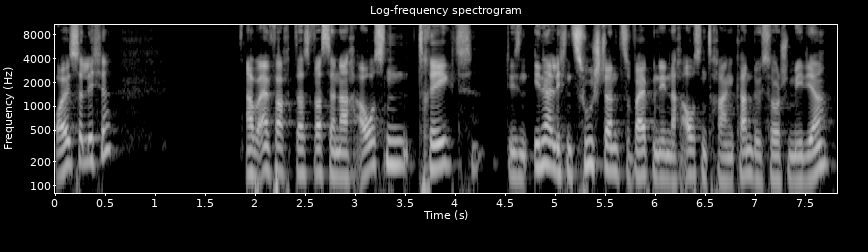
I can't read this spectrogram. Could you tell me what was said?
Äußerliche, aber einfach das, was er nach außen trägt, diesen innerlichen Zustand, soweit man den nach außen tragen kann durch Social Media,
